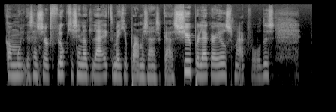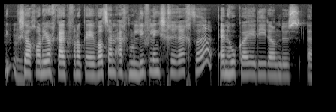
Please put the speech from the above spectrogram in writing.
kan moeilijk... Het zijn soort vlokjes en dat lijkt een beetje op parmezaanse kaas. Super lekker, heel smaakvol. Dus Hmm. ik zal gewoon heel erg kijken van... Oké, wat zijn eigenlijk mijn lievelingsgerechten? En hoe kan je die dan dus eh,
